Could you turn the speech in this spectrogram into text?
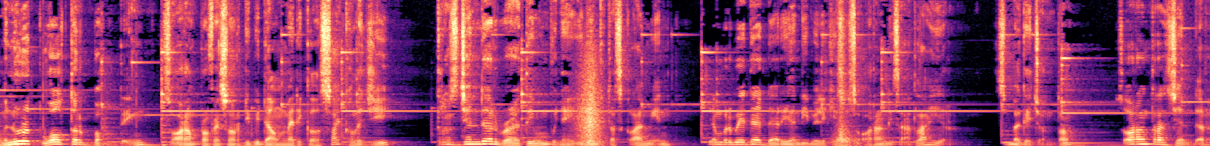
Menurut Walter Bochting, seorang profesor di bidang medical psychology, transgender berarti mempunyai identitas kelamin yang berbeda dari yang dimiliki seseorang di saat lahir. Sebagai contoh, seorang transgender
